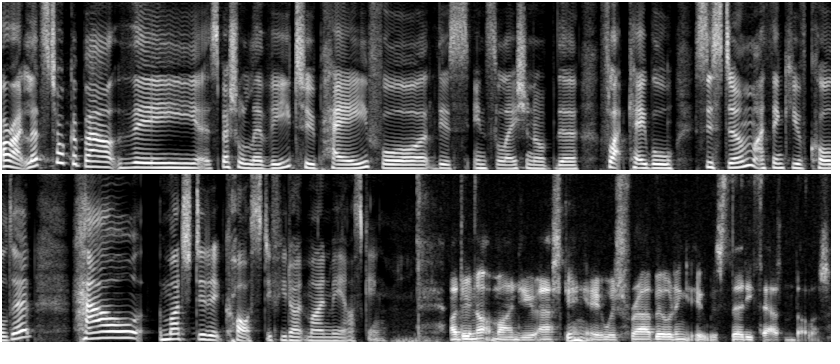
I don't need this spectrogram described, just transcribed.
All right, let's talk about the special levy to pay for this installation of the flat cable system, I think you've called it. How much did it cost, if you don't mind me asking? I do not mind you asking. It was for our building, it was $30,000.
